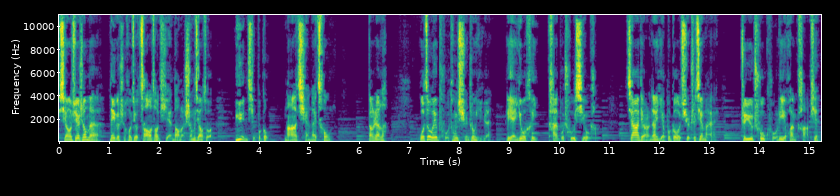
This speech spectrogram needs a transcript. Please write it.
小学生们那个时候就早早体验到了什么叫做运气不够，拿钱来凑了。当然了，我作为普通群众一员，脸又黑，开不出稀有卡，加点儿呢也不够去直接买。至于出苦力换卡片，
